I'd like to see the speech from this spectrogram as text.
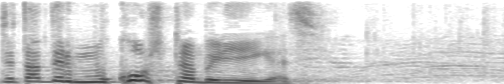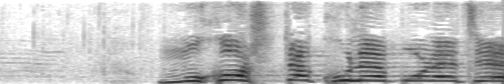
যে তাদের মুখোশটা বেরিয়ে গেছে। মুখোশটা খুলে পড়েছে।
